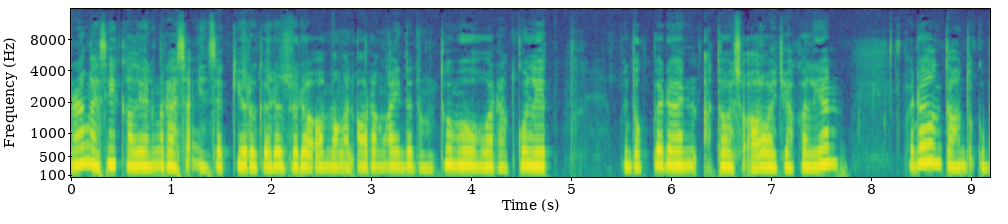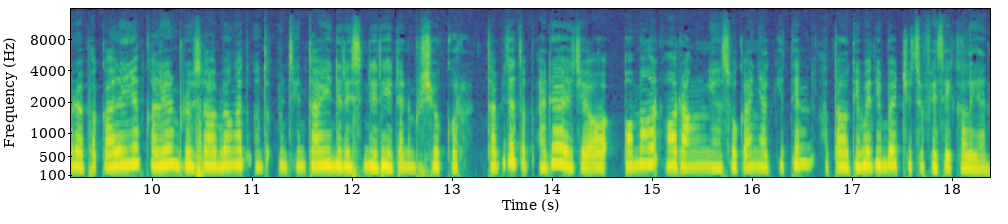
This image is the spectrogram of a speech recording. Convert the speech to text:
Pernah nggak sih kalian ngerasa insecure gara-gara omongan orang lain tentang tubuh, warna kulit, bentuk badan, atau soal wajah kalian? Padahal entah untuk beberapa kalinya kalian berusaha banget untuk mencintai diri sendiri dan bersyukur. Tapi tetap ada aja omongan orang yang suka nyakitin atau tiba-tiba cuci fisik kalian.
